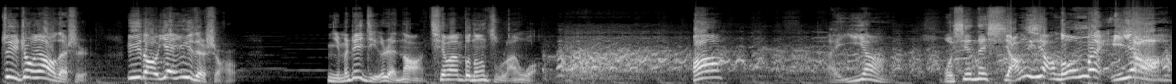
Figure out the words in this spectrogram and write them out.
最重要的是，遇到艳遇的时候。你们这几个人呐，千万不能阻拦我啊！哎呀，我现在想想都美呀！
